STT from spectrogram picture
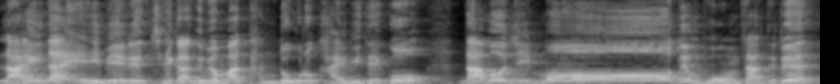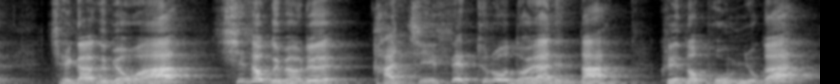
라이나 ABL은 재가급여만 단독으로 가입이 되고 나머지 모든 보험사들은 재가급여와 시설급여를 같이 세트로 넣어야 된다. 그래서 보험료가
